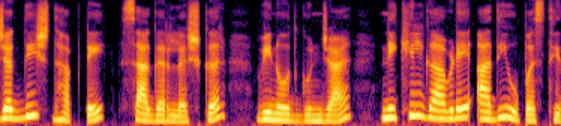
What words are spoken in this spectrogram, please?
जगदीश धापटे सागर लष्कर विनोद गुंजाळ निखिल गावडे आदी उपस्थित.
